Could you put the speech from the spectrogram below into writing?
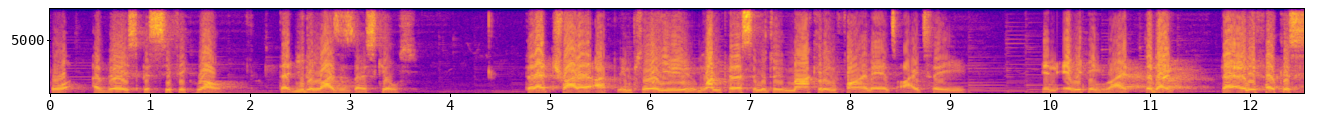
for a very specific role that utilizes those skills. They don't try to uh, employ you, one person, to do marketing, finance, IT, and everything, right? They don't. They only focus.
